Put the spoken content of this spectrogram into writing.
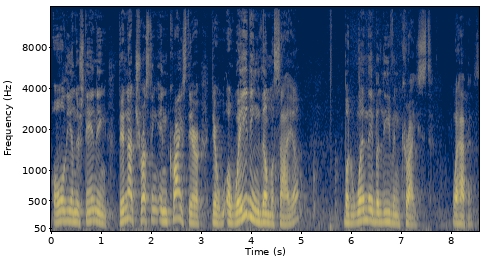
all the understanding. They're not trusting in Christ. They're they're awaiting the Messiah. But when they believe in Christ, what happens?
